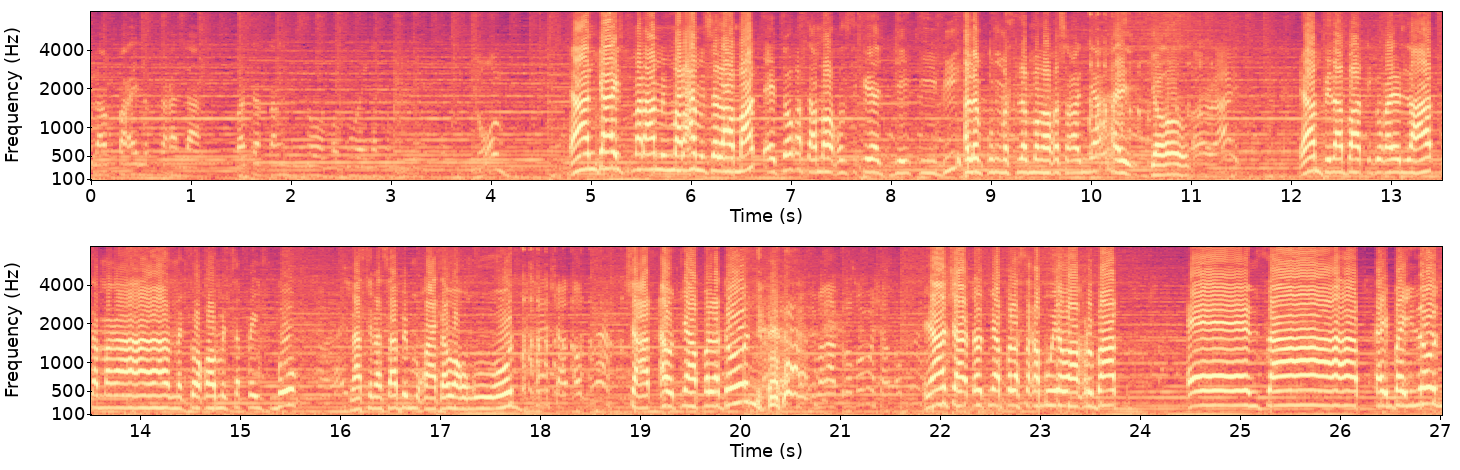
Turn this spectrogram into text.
wala pa kailan sa kanila. Basta ang gusto, ko, mabuhay na sa mundo. Yon! Yan guys, maraming maraming salamat. Ito, kasama ko si Kuya JTV. Alam kong mas lamang ako sa kanya. Ay, joke. Alright! Yan, binabati ko kayo lahat sa mga nagko-comment sa Facebook na sinasabi mukha daw akong uod. Shout out na! Shout out nga pala doon. Mga tropa mo, shout out na! Yan, shout out nga pala sa Kabuyaw Acrobat. And sa kay Bailon,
